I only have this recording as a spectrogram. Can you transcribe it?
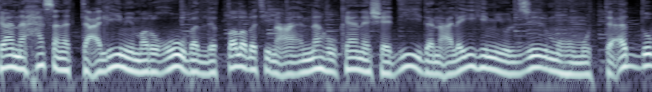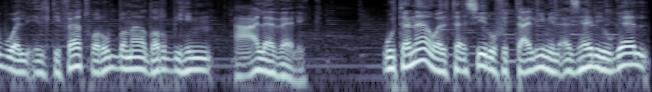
كان حسن التعليم مرغوبا للطلبة مع أنه كان شديدا عليهم يلزمهم التأدب والالتفات وربما ضربهم على ذلك. وتناول تأثيره في التعليم الأزهري وقال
